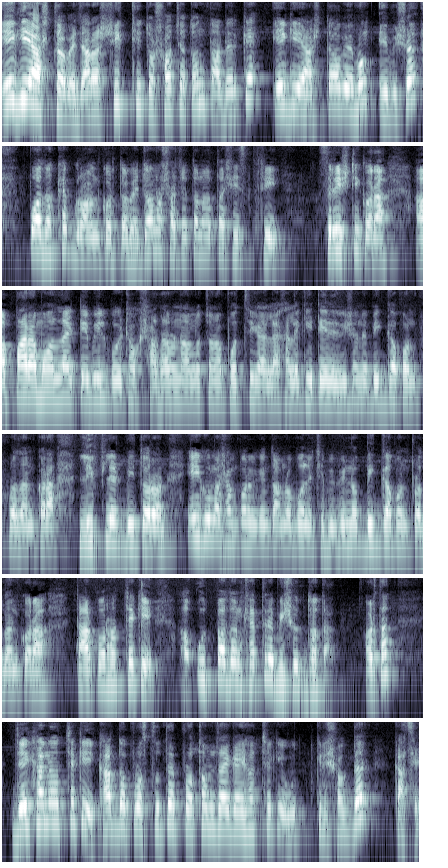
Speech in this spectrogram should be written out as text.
এগিয়ে আসতে হবে। যারা শিক্ষিত, সচেতন, তাদেরকে এগিয়ে আসতে হবে এবং এ বিষয়ে পদক্ষেপ গ্রহণ করতে হবে। জনসচেতনতা সৃষ্টি সৃষ্টি করা পাড়া, মহল্লায় টেবিল বৈঠক, সাধারণ আলোচনা পত্রিকায় লেখালেখি, টেলিভিশনে বিজ্ঞাপন প্রদান করা, লিফলেট বিতরণ, এইগুলো সম্পর্কে কিন্তু আমরা বলেছি। বিভিন্ন বিজ্ঞাপন প্রদান করা। তারপর হচ্ছে কি উৎপাদন ক্ষেত্রে বিশুদ্ধতা। অর্থাৎ যেখানে হচ্ছে কি, খাদ্য প্রস্তুতের প্রথম জায়গায় হচ্ছে কি কৃষকদের কাছে।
